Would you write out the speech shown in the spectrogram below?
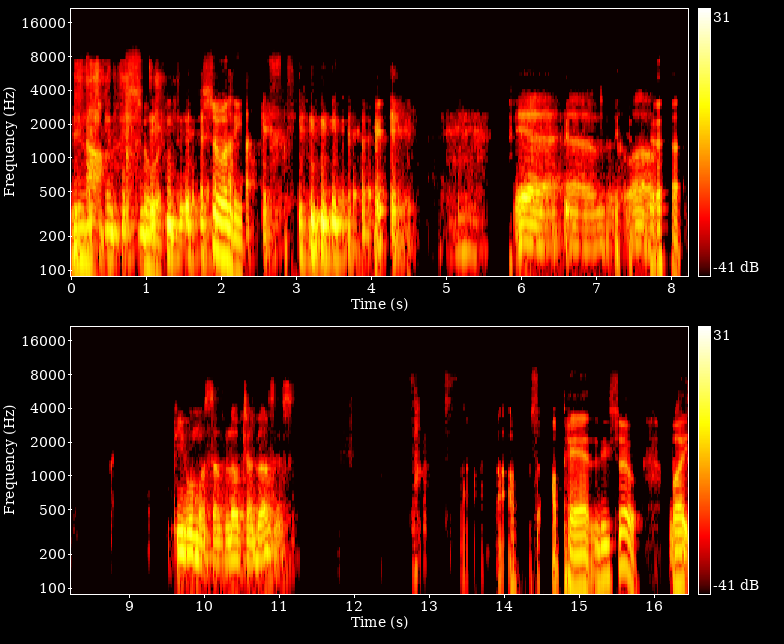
nah, surely, surely." yeah. Um, wow. People must have loved her glasses. Apparently so. But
